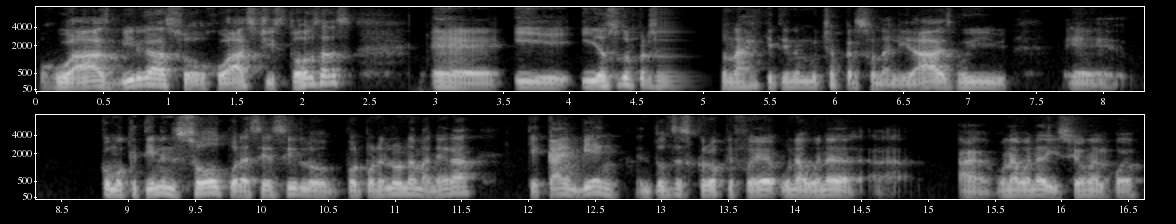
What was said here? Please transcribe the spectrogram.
jugadas virgas o jugadas chistosas eh, y, y, es otro personaje que tiene mucha personalidad, es muy eh, como que tienen soul, por así decirlo, por ponerlo de una manera, que caen bien. Entonces creo que fue una buena una buena adición al juego.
